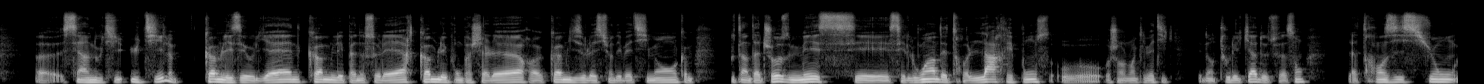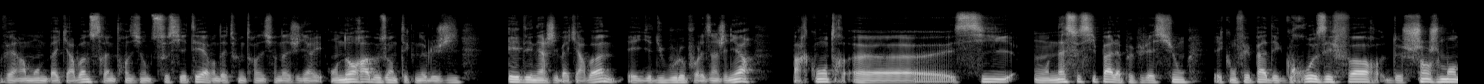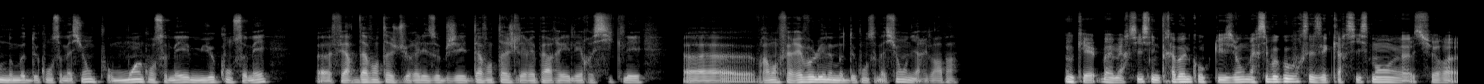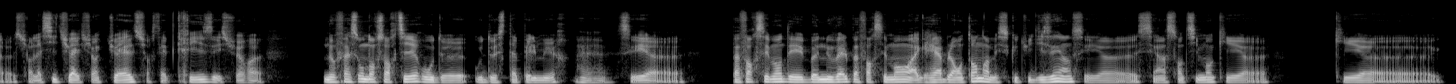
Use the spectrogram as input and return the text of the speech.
c'est un outil utile, comme les éoliennes, comme les panneaux solaires, comme les pompes à chaleur, comme l'isolation des bâtiments, comme tout un tas de choses, mais c'est loin d'être la réponse au changement climatique. Et dans tous les cas, de toute façon, la transition vers un monde bas carbone, ce sera une transition de société avant d'être une transition d'ingénierie. On aura besoin de technologie et d'énergie bas carbone, et il y a du boulot pour les ingénieurs. Par contre, euh, si on n'associe pas la population et qu'on ne fait pas des gros efforts de changement de nos modes de consommation pour moins consommer, mieux consommer, euh, faire davantage durer les objets, davantage les réparer, les recycler, euh, vraiment faire évoluer nos modes de consommation, on n'y arrivera pas. Ok, bah merci, c'est une très bonne conclusion. Merci beaucoup pour ces éclaircissements euh, sur, euh, sur la situation actuelle, sur cette crise et sur euh, nos façons d'en sortir ou de, ou de se taper le mur. Euh, c'est euh, pas forcément des bonnes nouvelles, pas forcément agréables à entendre, mais ce que tu disais, hein, c'est euh, c'est un sentiment qui est, qui est,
